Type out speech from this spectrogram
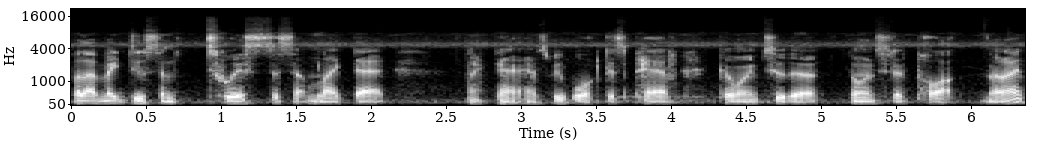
but I may do some twists or something like that like that as we walk this path going to the going to the park. All right,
